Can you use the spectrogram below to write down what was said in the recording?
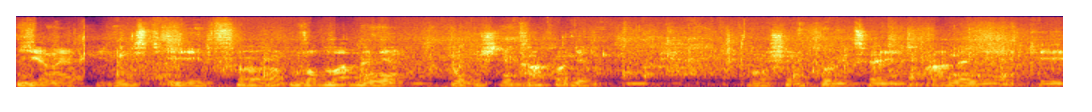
є необхідність і в, в обладнанні медичних закладів, тому що лікуються і поранені, і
